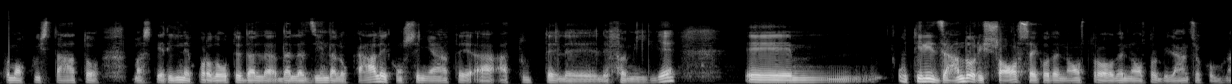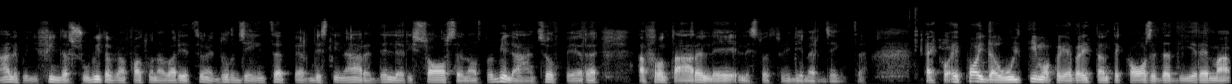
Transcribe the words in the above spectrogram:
abbiamo acquistato mascherine prodotte dal, dall'azienda locale, consegnate a, a tutte le, le famiglie ehm, utilizzando risorse ecco, del, nostro, del, nostro, bilancio comunale, quindi fin da subito abbiamo fatto una variazione d'urgenza per destinare delle risorse del nostro bilancio per affrontare le, le situazioni di emergenza. Ecco, e poi da ultimo, perché avrei tante cose da dire, ma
